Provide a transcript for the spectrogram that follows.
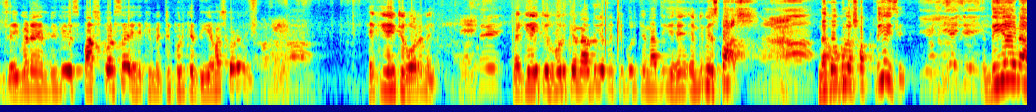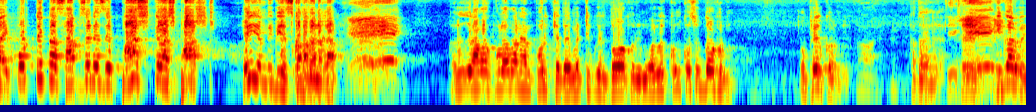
যেই বেটা এমবিবিএস পাস করছে হে কি মেট্রিক পরীক্ষা দিয়ে পাস করে নাই? হে কি এইটে ভরে নাই? নাকি এইটের পরীক্ষা না দিয়ে মেট্রিক পরীক্ষা না দিয়ে হে এমবিবিএস পাস নাকি ওগুলো সব দিয়েছে দিয়ে নাই প্রত্যেকটা সাবজেক্টে যে ফার্স্ট ক্লাস ফার্স্ট এই এমবিবিএস কথা কেন কা তাহলে যদি আমাকে পোলা বানান পরীক্ষা দেয় মেট্রিক করে দোয়া করুন বললে কোন কসুর দোয়া করুন? ও ফেল করবে। কথা কেন কা কি করবে?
